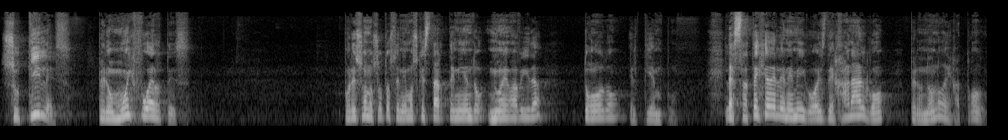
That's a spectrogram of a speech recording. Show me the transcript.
sutiles, pero muy fuertes. Por eso nosotros tenemos que estar teniendo nueva vida todo el tiempo. La estrategia del enemigo es dejar algo, pero no lo deja todo.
